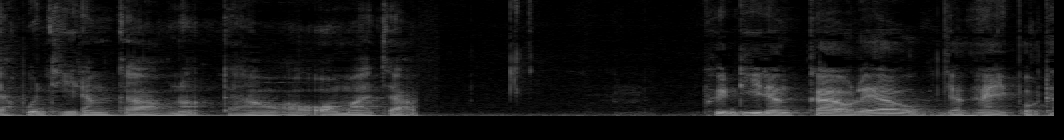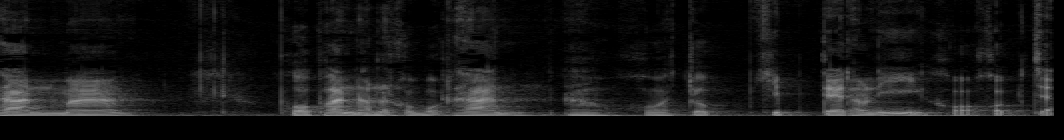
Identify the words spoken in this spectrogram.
จากพื้นที่ดังกล่าวเนาะถ้าเราเอาออกมาจาก พื้นที่ดังกล่าวแล้ว อยากให้พวกทานมาพัวพันเอารถของพวกทาน เอาขอจบคลิปแต่เท่านี้ขอขอบใจ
